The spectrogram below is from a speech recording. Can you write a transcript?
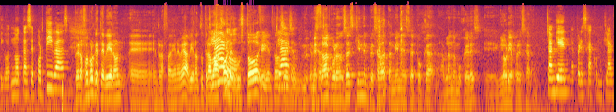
digo, notas deportivas. Pero fue porque te vieron eh, en Rafa NBA, vieron tu trabajo, Claro. les gustó Sí, y entonces... claro. en- Me, estaba acordando, ¿sabes quién empezaba también en esa época, hablando de mujeres? Eh, Gloria Pérez Jacome. También la Pérez Jacome, claro.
